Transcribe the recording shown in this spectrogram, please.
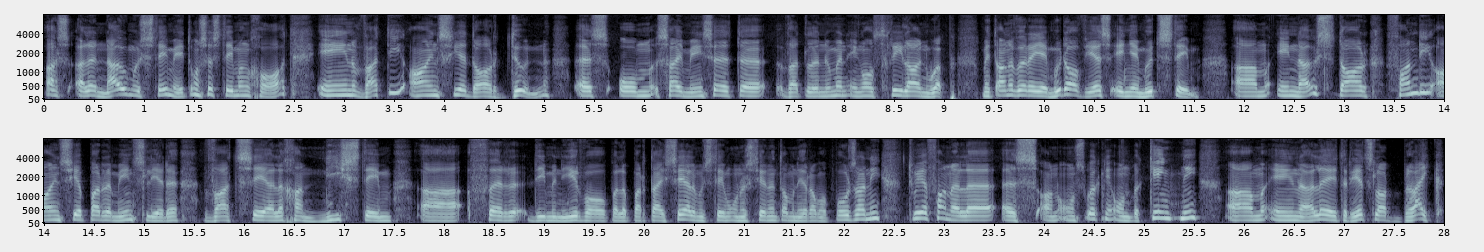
As hulle nou moes stem, het ons 'n stemming gehad en wat die ANC daar doen is om sy mense te wat hulle noem in Engels three line whip. Met ander woorde, jy moet daar wees en jy moet stem. Um en nou is daar van die ANC parlementslede wat sê hulle gaan nie stem uh vir die manier waarop hulle party sê hulle moet stem ondersteunend aan meneer Ramaphosa nie. Twee van hulle is aan ons ook nie onbekend nie. Um en hulle het reeds laat blyk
